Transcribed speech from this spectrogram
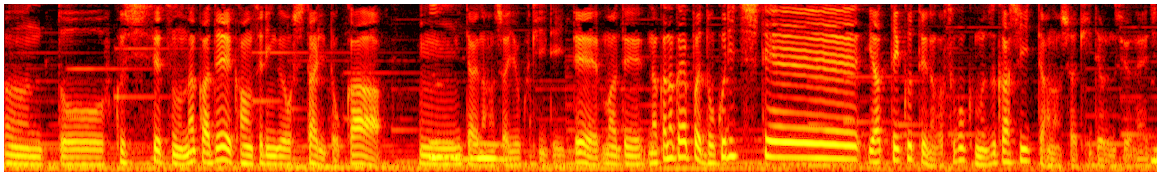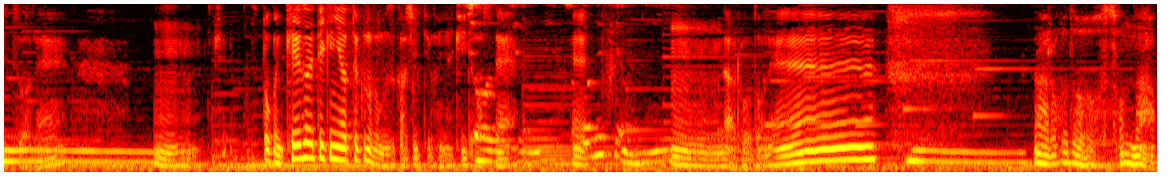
うんと福祉施設の中でカウンセリングをしたりとか、うんうんみたいな話はよく聞いていて、まあ、でなかなかやっぱり独立してやっていくっていうのがすごく難しいって話は聞いてるんですよね実はね。うん、け特に経済的にやっていくのが難しいっていうふうには聞いてますねそうです。よね。なるほどね。うんなるほど。そんな、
